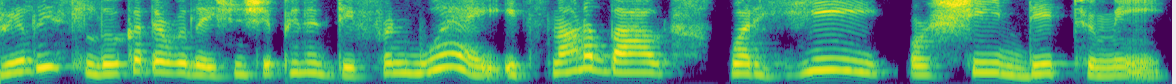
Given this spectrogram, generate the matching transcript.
really look at the relationship in a different way. It's not about what he or she did to me.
